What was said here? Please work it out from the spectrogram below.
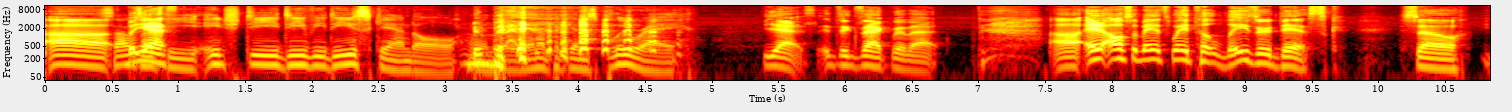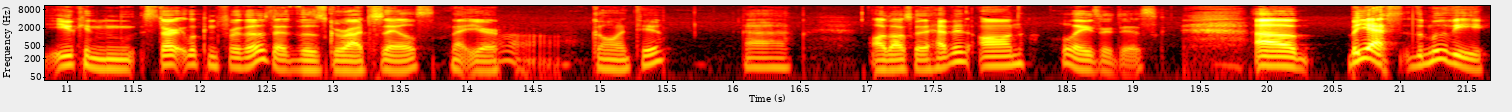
uh, Sounds but like yes, the HD DVD scandal when went up against Blu-ray. Yes, it's exactly that. Uh, it also made its way to Laserdisc. So you can start looking for those at those garage sales that you're going to. Uh, All Dogs Go to Heaven on Laserdisc. Um, but yes, the movie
